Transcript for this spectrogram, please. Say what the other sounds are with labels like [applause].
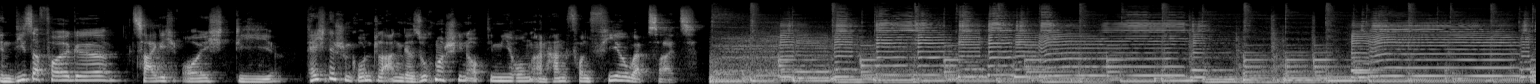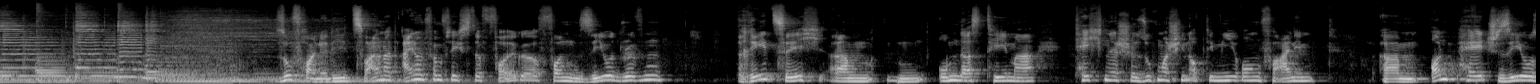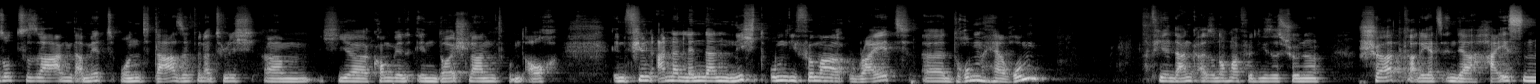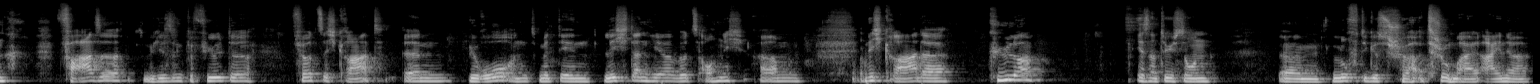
In dieser Folge zeige ich euch die technischen Grundlagen der Suchmaschinenoptimierung anhand von vier Websites. So Freunde, die 251. Folge von SEO Driven dreht sich ähm, um das Thema technische Suchmaschinenoptimierung, vor allem ähm, On-Page-SEO sozusagen damit. Und da sind wir natürlich, ähm, hier kommen wir in Deutschland und auch in vielen anderen Ländern nicht um die Firma Riot äh, drum herum. Vielen Dank also nochmal für dieses schöne Shirt, gerade jetzt in der heißen [laughs] Phase. Hier sind gefühlte 40 Grad im Büro und mit den Lichtern hier wird es auch nicht, ähm, nicht gerade kühler. Ist natürlich so ein ähm, luftiges Shirt [laughs] schon mal eine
